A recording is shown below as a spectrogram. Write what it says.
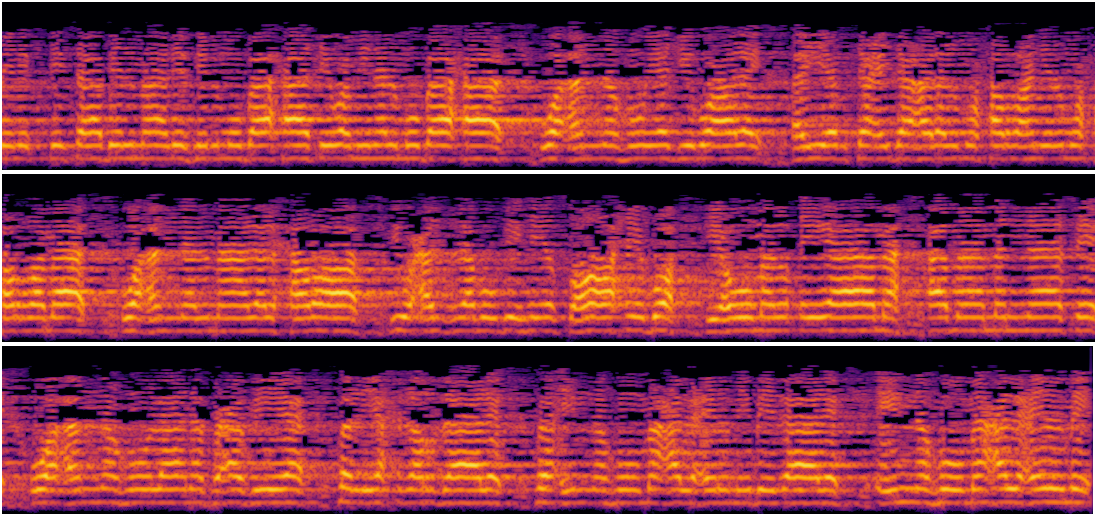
من اكتساب المال في المباحات ومن المباحات وأنه يجب عليه أن يبتعد على المحر عن المحرمات وأن المال الحرام يعذب به صاحبه يوم القيامة أمام الناس وأنه لا نفع فيه فليحذر ذلك فإنه مع العلم بذلك إنه مع العلم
